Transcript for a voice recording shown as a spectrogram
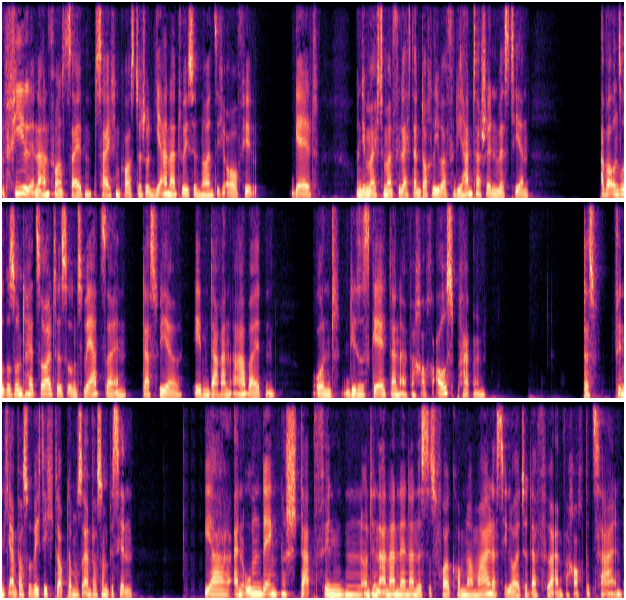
viel in Anführungszeichen kostet. Und ja, natürlich sind 90 Euro viel Geld. Und die möchte man vielleicht dann doch lieber für die Handtasche investieren. Aber unsere Gesundheit sollte es uns wert sein, dass wir eben daran arbeiten und dieses Geld dann einfach auch auspacken das finde ich einfach so wichtig. Ich glaube, da muss einfach so ein bisschen ja, ein Umdenken stattfinden. Und in anderen Ländern ist es vollkommen normal, dass die Leute dafür einfach auch bezahlen.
